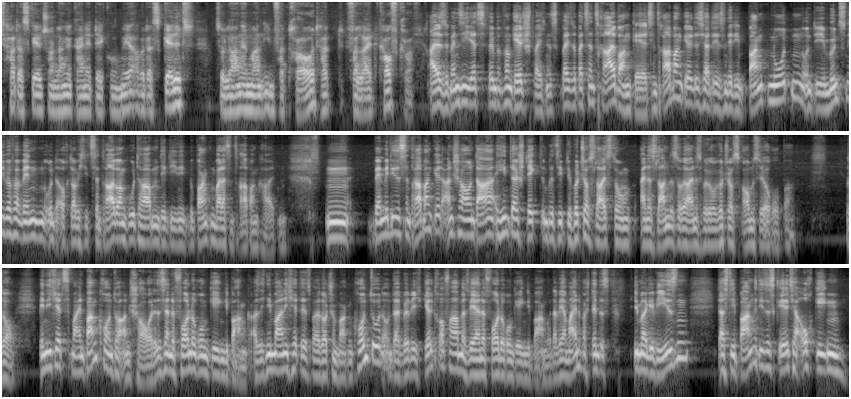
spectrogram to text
hat das Geld schon lange keine Deckung mehr, aber das Geld solange man ihm vertraut, hat, verleiht Kaufkraft. Also, wenn Sie jetzt, wenn wir von Geld sprechen, ist bei, bei Zentralbankgeld. Zentralbankgeld ist ja, die sind ja die Banknoten und die Münzen, die wir verwenden und auch, glaube ich, die Zentralbankguthaben, die die Banken bei der Zentralbank halten. Hm, wenn wir dieses Zentralbankgeld anschauen, dahinter steckt im Prinzip die Wirtschaftsleistung eines Landes oder eines Wirtschaftsraums wie Europa. So, wenn ich jetzt mein Bankkonto anschaue, das ist ja eine Forderung gegen die Bank. Also ich nehme an, ich hätte jetzt bei der Deutschen Bank ein Konto und da würde ich Geld drauf haben, das wäre eine Forderung gegen die Bank. Und da wäre mein Verständnis immer gewesen, dass die Bank dieses Geld ja auch gegen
